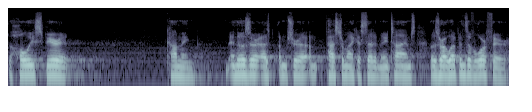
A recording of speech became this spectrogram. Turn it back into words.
The Holy Spirit coming. And those are, as I'm sure um, Pastor Mike has said it many times, those are our weapons of warfare.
